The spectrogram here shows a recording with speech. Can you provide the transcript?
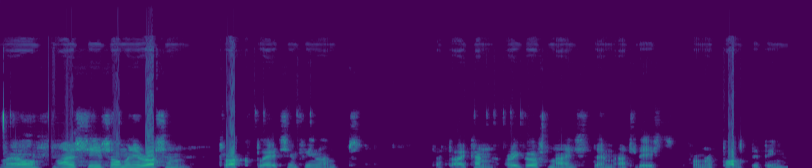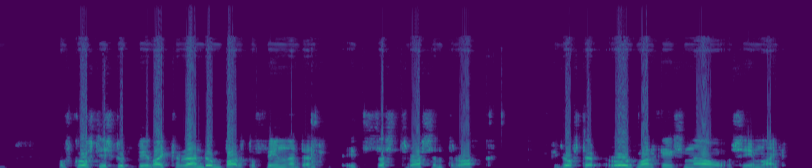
Well, I've seen so many Russian truck plates in Finland that I can recognize them at least from the party thing. Of course, this could be like a random part of Finland and it's just Russian truck because the road markings now seem like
